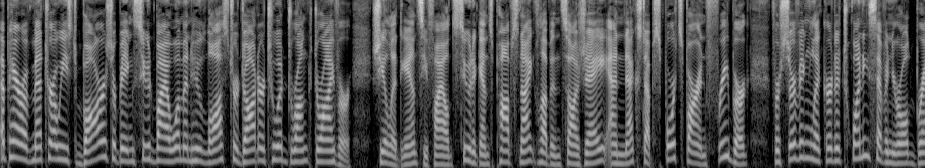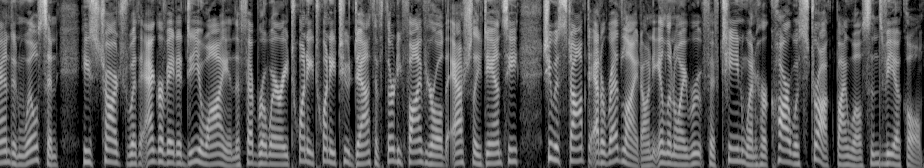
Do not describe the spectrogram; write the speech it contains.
A pair of Metro East bars are being sued by a woman who lost her daughter to a drunk driver. Sheila Dancy filed suit against Pop's nightclub in Sauget and Next Up Sports Bar in Freeburg for serving liquor to 27 year old Brandon Wilson. He's charged with aggravated DUI in the February 2022 death of 35 year old Ashley Dancy. She was stopped at a red light on Illinois Route 15 when her car was struck by Wilson's vehicle.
